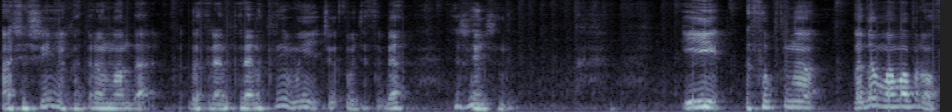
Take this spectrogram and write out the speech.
ощущение, которое он вам дарит. То есть рядом, рядом с ним вы чувствуете себя женщиной. И, собственно, задам вам вопрос.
